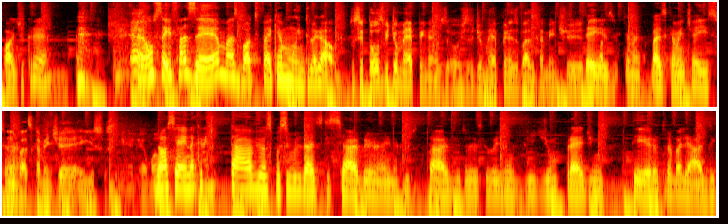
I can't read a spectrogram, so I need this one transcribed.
Pode crer. É. Não sei fazer, mas boto fé que é muito legal. Tu citou os videomapping, né? Os, os videomapping, eles basicamente... Citei os videomapping. Basicamente é isso, é, né? Basicamente é, é isso, assim. É, é uma... Nossa, é inacreditável as possibilidades que se abrem, né? Inacreditável. Toda vez que eu vejo um vídeo de um prédio inteiro trabalhado.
